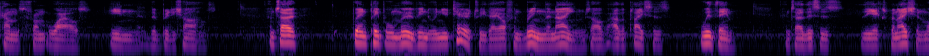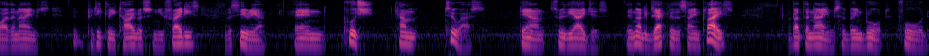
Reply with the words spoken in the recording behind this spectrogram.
comes from Wales in the British Isles. And so when people move into a new territory, they often bring the names of other places with them. And so this is the explanation why the names, particularly Tigris and Euphrates of Assyria and Cush, come to us down through the ages. They're not exactly the same place, but the names have been brought forward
